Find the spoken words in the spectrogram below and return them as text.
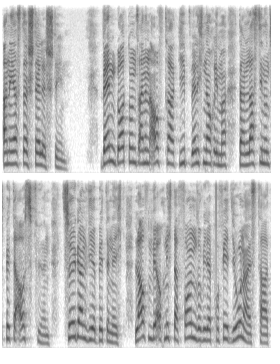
an erster Stelle stehen. Wenn Gott uns einen Auftrag gibt, welchen auch immer, dann lasst ihn uns bitte ausführen. Zögern wir bitte nicht. Laufen wir auch nicht davon, so wie der Prophet Jona es tat.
